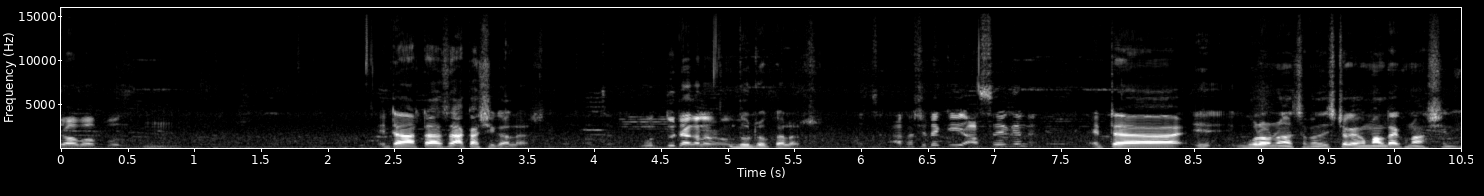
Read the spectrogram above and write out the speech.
জবা ফুল। এটা আটা আছে আকাশি কালার আচ্ছা মোট দুইটা কালার হবে। দুটো কালার আচ্ছা আকাশিটা কি আছে এখানে? এটা ঘোরানো আছে আমাদের স্টক এখন মালটা এখন আসেনি।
